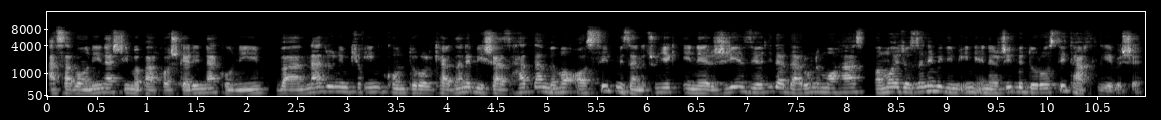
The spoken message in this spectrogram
عصبانی نشیم و پرخاشگری نکنیم و ندونیم که این کنترل کردن بیش از حدم به ما آسیب می‌زنه چون یک انرژی زیادی در درون ما هست و ما اجازه نمیدیم این انرژی به درستی تخلیه بشه.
